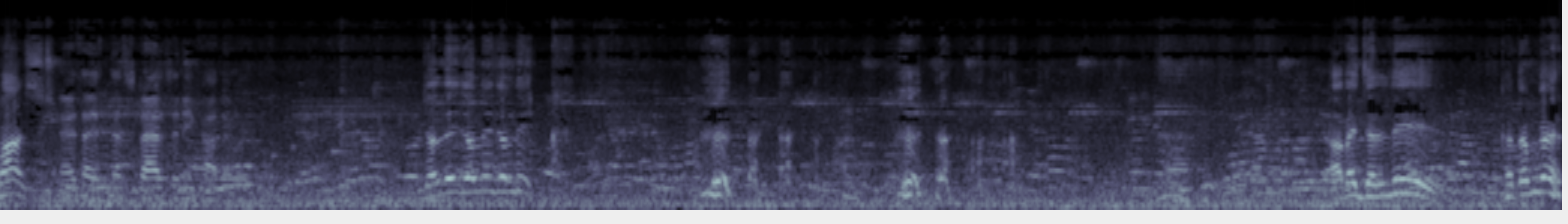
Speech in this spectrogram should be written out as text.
फास्ट ऐसा इतने स्टाइल से नहीं खाते जल्दी जल्दी जल्दी। अबे जल्दी खत्म कर।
